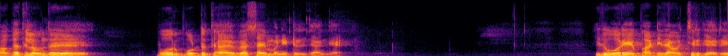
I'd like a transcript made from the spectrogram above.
பக்கத்தில் வந்து போர் போட்டு த விவசாயம் பண்ணிகிட்டு இருக்காங்க. இது ஒரே பாட்டி தான் வச்சுருக்காரு.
